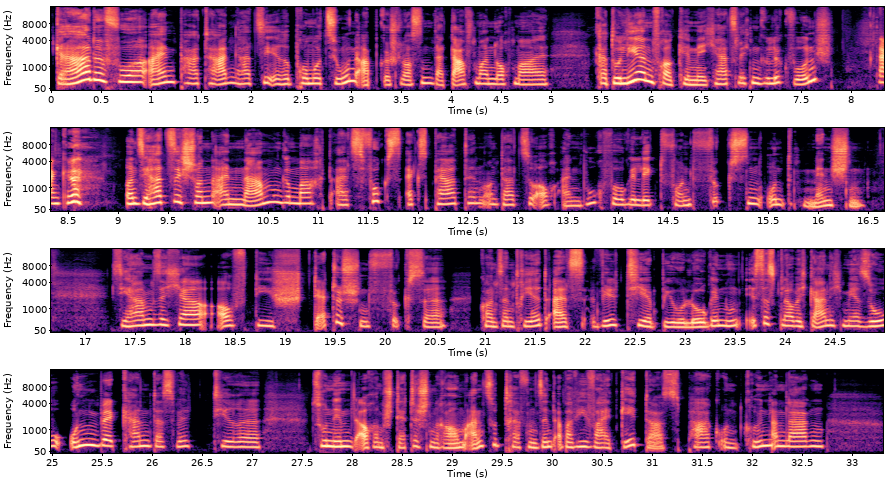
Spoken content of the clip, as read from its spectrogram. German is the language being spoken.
Gerade vor ein paar Tagen hat sie ihre Promotion abgeschlossen. Da darf man noch mal gratulieren, Frau Kimmig. Herzlichen Glückwunsch. Danke. Und sie hat sich schon einen Namen gemacht als Fuchsexpertin und dazu auch ein Buch vorgelegt von Füchsen und Menschen. Sie haben sich ja auf die städtischen Füchse konzentriert als Wildtierbiologin. Nun ist es, glaube ich, gar nicht mehr so unbekannt, dass Wildtiere zunehmend auch im städtischen Raum anzutreffen sind. Aber wie weit geht das? Park- und Grünanlagen?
